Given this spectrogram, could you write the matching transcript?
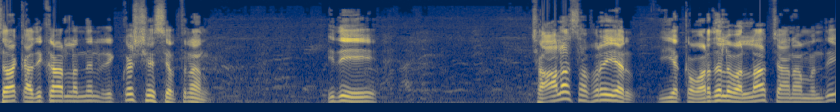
శాఖ అధికారులందరినీ రిక్వెస్ట్ చేసి చెప్తున్నాను. ఇది చాలా సఫర్ అయ్యారు. ఈ యొక్క వరదల వల్ల చాలామంది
